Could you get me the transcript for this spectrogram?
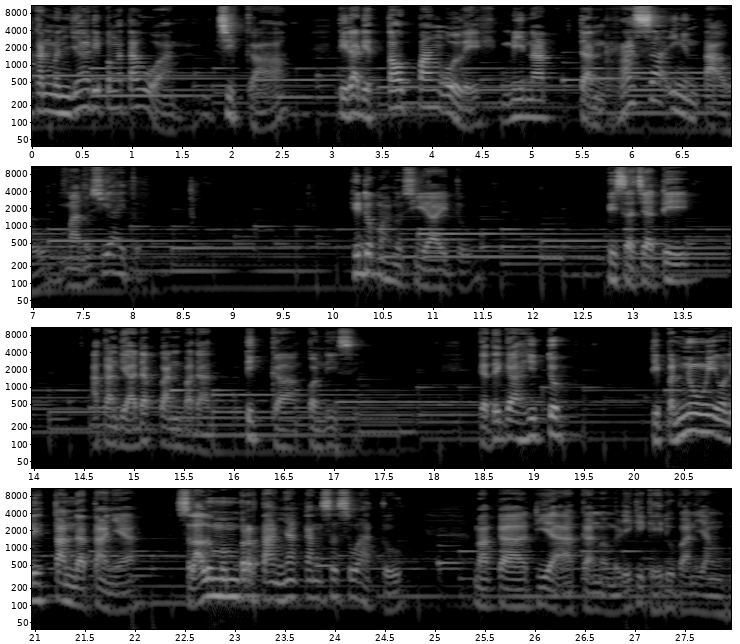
akan menjadi pengetahuan jika tidak ditopang oleh minat dan rasa ingin tahu manusia itu. Hidup manusia itu bisa jadi akan dihadapkan pada tiga kondisi. Ketika hidup dipenuhi oleh tanda tanya, selalu mempertanyakan sesuatu, maka dia akan memiliki kehidupan yang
